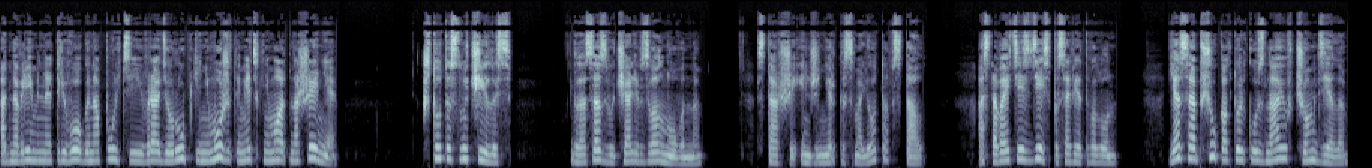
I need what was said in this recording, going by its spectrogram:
Одновременная тревога на пульте и в радиорубке не может иметь к нему отношения. «Что-то случилось!» Голоса звучали взволнованно. Старший инженер космолета встал. «Оставайтесь здесь», — посоветовал он. «Я сообщу, как только узнаю, в чем дело».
